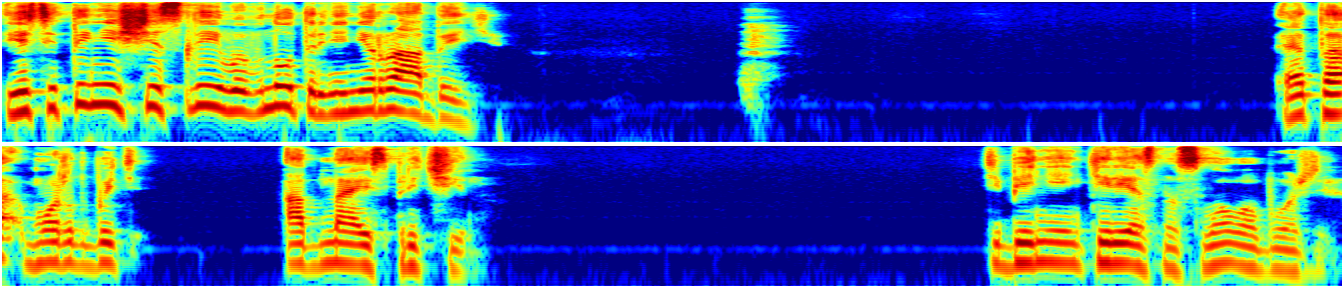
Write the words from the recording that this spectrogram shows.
если ты несчастливый, внутренне не радый, Это может быть одна из причин. Тебе не интересно Слово Божье,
